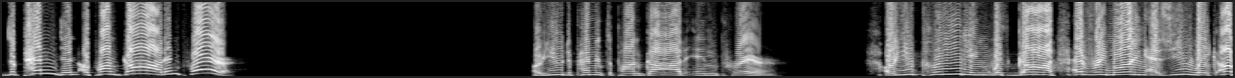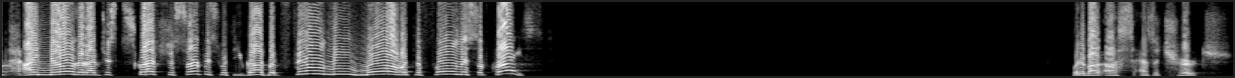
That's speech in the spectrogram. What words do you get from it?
dependent upon God in prayer. Are you dependent upon God in prayer? Are you pleading with God every morning as you wake up? I know that I've just scratched the surface with you, God, but fill me more with the fullness of Christ. What about us as a church?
